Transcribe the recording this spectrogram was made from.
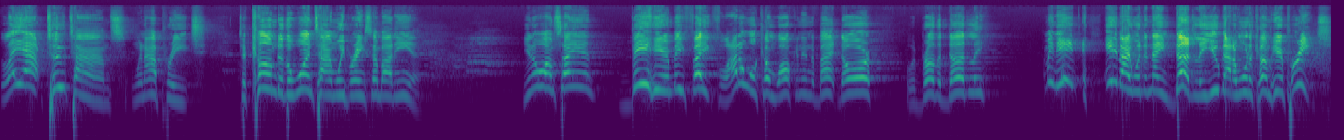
lay out two times when I preach to come to the one time we bring somebody in. You know what I'm saying? Be here and be faithful. I don't want to come walking in the back door with Brother Dudley. I mean, anybody with the name Dudley, you got to want to come here preach.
